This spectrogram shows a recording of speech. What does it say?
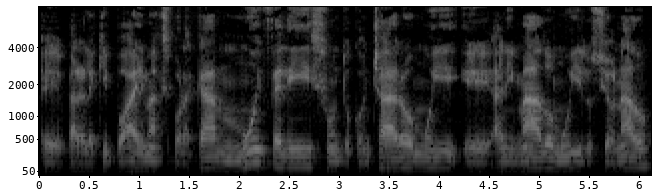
eh, para el equipo IMAX por acá, muy feliz junto con Charo, muy eh, animado, muy ilusionado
